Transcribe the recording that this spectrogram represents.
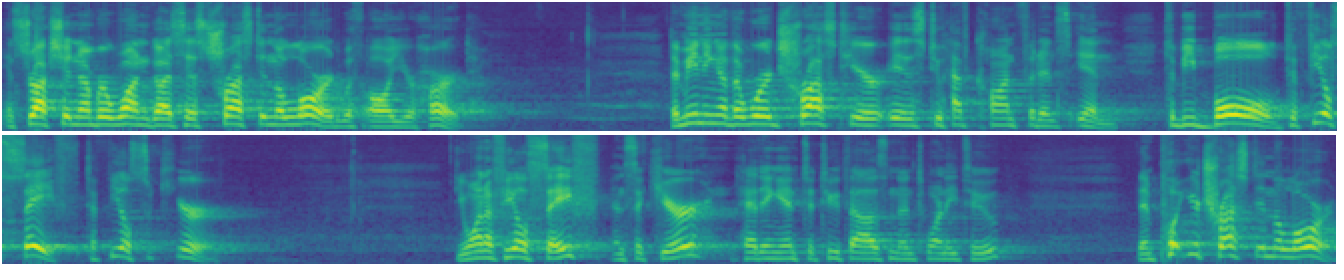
Instruction number one God says, Trust in the Lord with all your heart. The meaning of the word trust here is to have confidence in, to be bold, to feel safe, to feel secure. Do you want to feel safe and secure heading into 2022? Then put your trust in the Lord.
